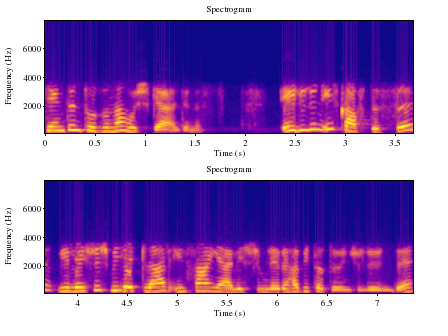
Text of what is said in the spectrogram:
Kentin tozuna hoş geldiniz. Eylül'ün ilk haftası Birleşmiş Milletler İnsan Yerleşimleri Habitat Öncülüğünde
